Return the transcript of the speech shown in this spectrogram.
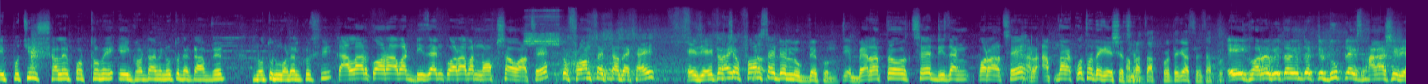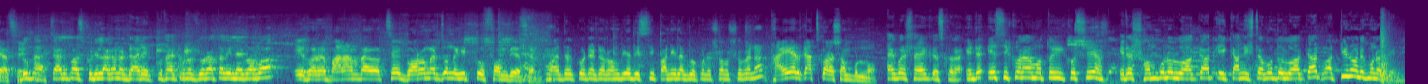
এই পঁচিশ সালের প্রথমে এই ঘরটা আমি নতুন একটা আপডেট নতুন মডেল করছি। কালার করা আবার ডিজাইন করা আবার নকশাও আছে। তো ফ্রন্ট সাইডটা দেখাই। এই যে এটা হচ্ছে ফ্রন্ট সাইডের লুক দেখুন। যে বেড়াতে হচ্ছে ডিজাইন করা আছে। আর আপনারা কোথা থেকে এসেছেন? আমরা চাঁদপুর থেকে আছি চাঁদপুর। এই ঘরের ভিতরে কিন্তু একটি ডুপ্লেক্স ভাঙা সিঁড়ি আছে। হ্যাঁ, চার পাঁচ কোটি লাগানো ডাইরেক্ট কোথায় কোনো জোড়াতালি নেই বাবা। এই ঘরের বারান্দা হচ্ছে গরমের জন্য হিট প্রুফ ফর্ম দিয়েছেন ওয়াদার কোট একটা রং দিয়ে দিচ্ছি পানি লাগল কোনো সমস্যা হবে না। থাইয়ের কাজ করা সম্পূর্ণ। একবার সাহেব কাজ করা। এটা এসি করার মতোই করছি। এটা সম্পূর্ণ লোহা কাঠ এই কানিসটার মধ্যে লোহা কাঠ। আর টিন অনেক মোটা টিন।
